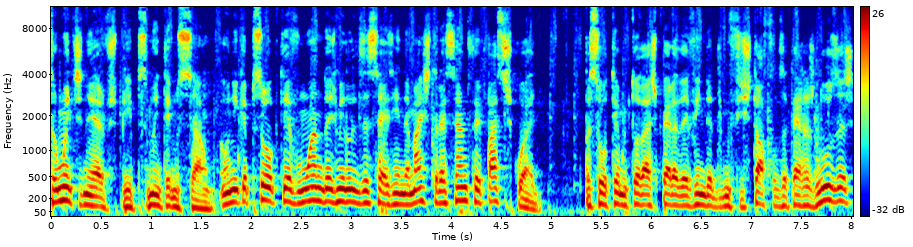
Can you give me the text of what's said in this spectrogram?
são muitos nervos, Pips, muita emoção. A única pessoa que teve um ano 2016 ainda mais estressante foi Passos Coelho. Passou o tempo todo à espera da vinda de Mefistófeles a terras lusas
